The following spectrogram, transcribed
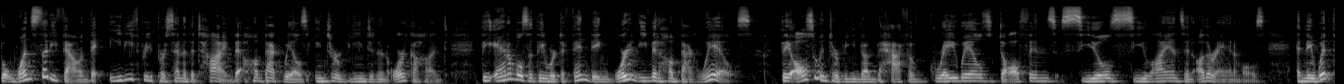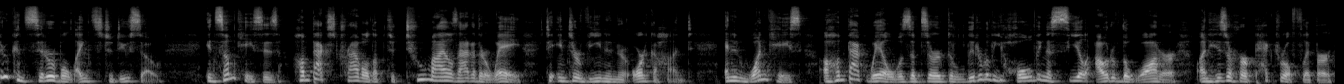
But one study found that 83% of the time that humpback whales intervened in an orca hunt, the animals that they were defending weren't even humpback whales. They also intervened on behalf of gray whales, dolphins, seals, sea lions, and other animals, and they went through considerable lengths to do so. In some cases, humpbacks traveled up to two miles out of their way to intervene in an orca hunt, and in one case, a humpback whale was observed literally holding a seal out of the water on his or her pectoral flipper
